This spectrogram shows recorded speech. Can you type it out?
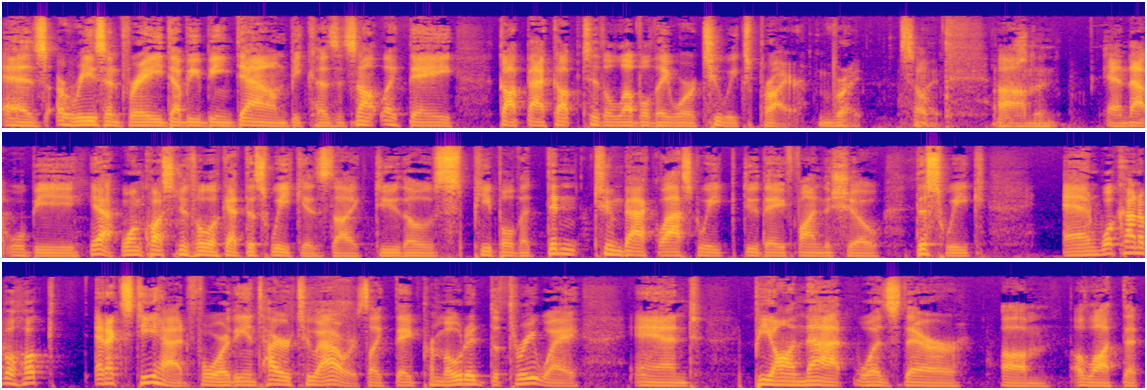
as a reason for AEW being down because it's not like they got back up to the level they were two weeks prior. Right. So, um, and that will be yeah. One question to look at this week is like, do those people that didn't tune back last week do they find the show this week? And what kind of a hook NXT had for the entire two hours? Like they promoted the three way, and beyond that, was there um, a lot that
